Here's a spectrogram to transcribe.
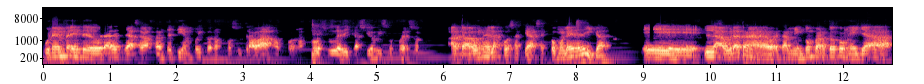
una emprendedora desde hace bastante tiempo y conozco su trabajo, conozco su dedicación y su esfuerzo a cada una de las cosas que hace, cómo le dedica eh, Laura también comparto con ella,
